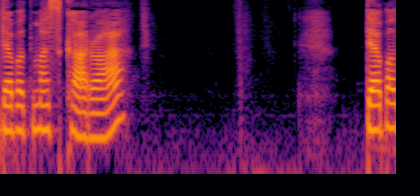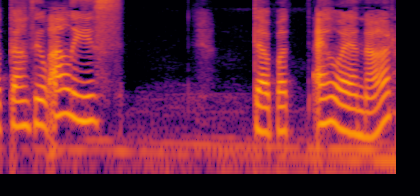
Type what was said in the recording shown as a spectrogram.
Dapat maskara. Dapat pensil alis. Dapat eyeliner.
